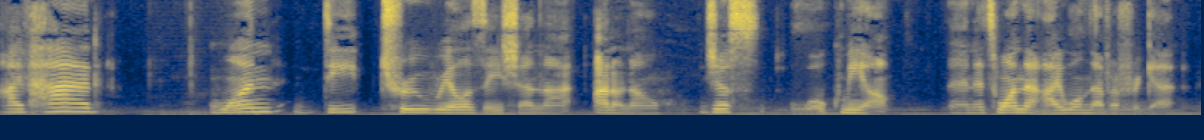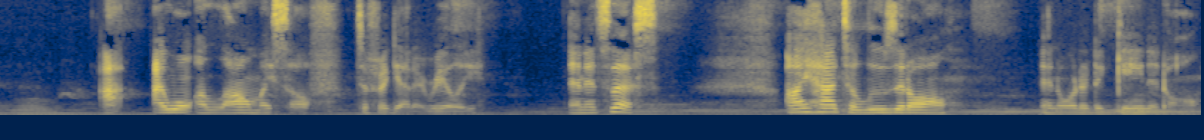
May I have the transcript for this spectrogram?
I've had one deep, true realization that, I don't know, just woke me up. And it's one that I will never forget. I, I won't allow myself to forget it, really. And it's this I had to lose it all in order to gain it all.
